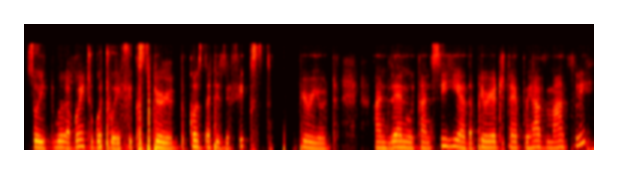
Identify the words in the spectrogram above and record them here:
So it, we are going to go to a fixed period because that is a fixed period. And then we can see here the period type we have monthly,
